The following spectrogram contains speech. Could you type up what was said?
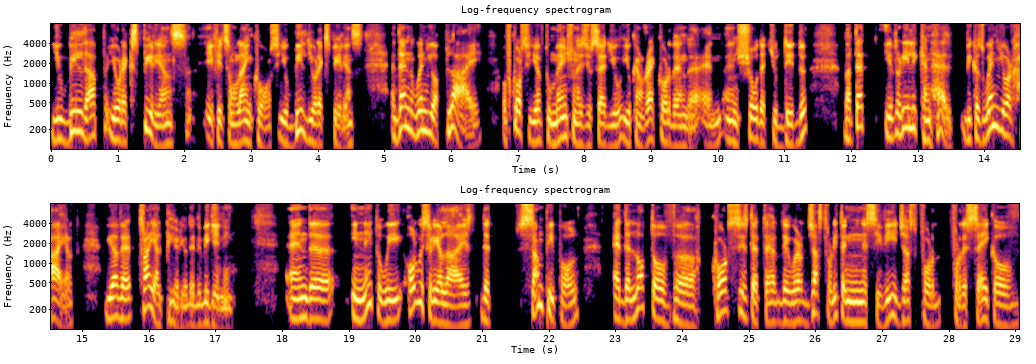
you build up your experience. If it's online course, you build your experience. And then when you apply, of course, you have to mention, as you said, you, you can record and, and, and show that you did, but that it really can help because when you are hired, you have a trial period at the beginning. And uh, in NATO, we always realized that some people had a lot of uh, courses that uh, they were just written in a CV just for, for the sake of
